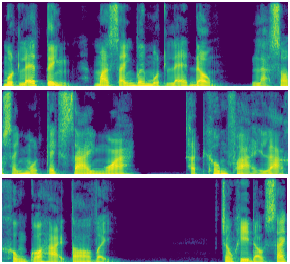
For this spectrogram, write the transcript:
một lẽ tỉnh mà sánh với một lẽ động là so sánh một cách sai ngoa. Thật không phải là không có hại to vậy. Trong khi đọc sách,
